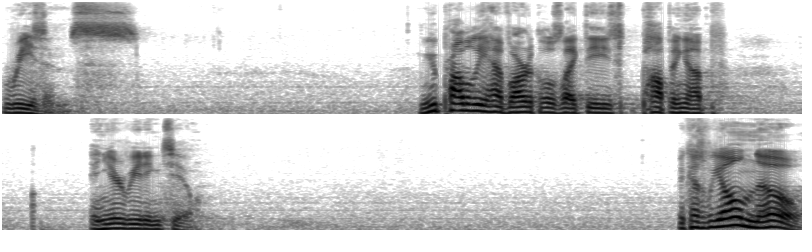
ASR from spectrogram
reasons. You probably have articles like these popping up in your reading too. Because we all know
